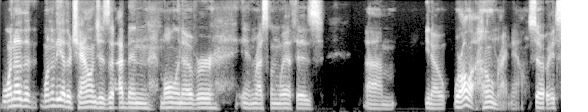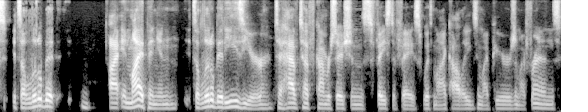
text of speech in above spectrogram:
one of the one of the other challenges that I've been mulling over in wrestling with is, um, you know, we're all at home right now, so it's it's a little bit, I, in my opinion, it's a little bit easier to have tough conversations face to face with my colleagues and my peers and my friends,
